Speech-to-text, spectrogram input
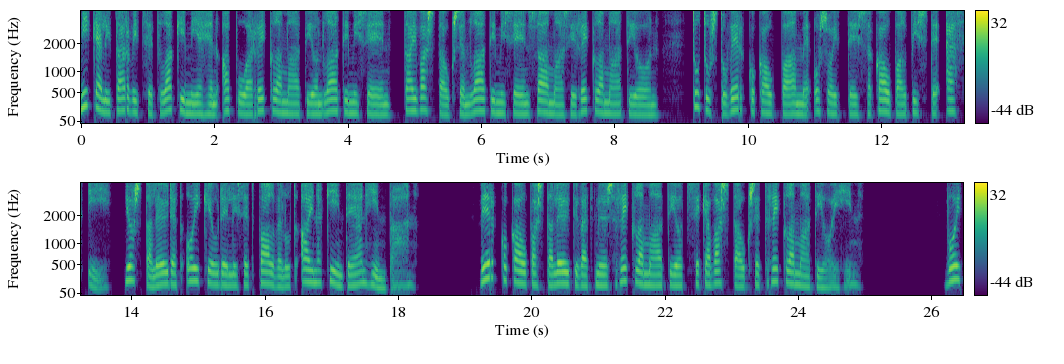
Mikäli tarvitset lakimiehen apua reklamaation laatimiseen tai vastauksen laatimiseen saamaasi reklamaatioon, tutustu verkkokauppaamme osoitteessa kaupal.fi, josta löydät oikeudelliset palvelut aina kiinteään hintaan. Verkkokaupasta löytyvät myös reklamaatiot sekä vastaukset reklamaatioihin. Voit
